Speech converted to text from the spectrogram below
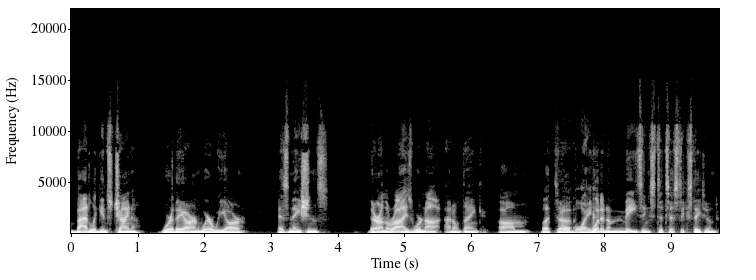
battle against China, where they are and where we are as nations. They're on the rise. We're not. I don't think. Um, but uh, Oh, boy. what an amazing statistic! Stay tuned.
